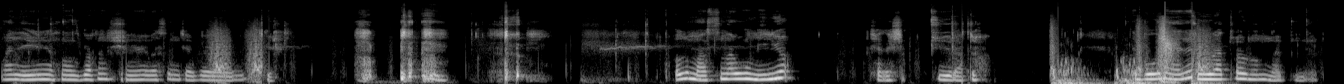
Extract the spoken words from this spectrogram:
Hadi yeniyorsanız bakın şuraya basınca böyle bitiyor. Oğlum aslında bu milyon şaka şaka süratı. E bu ne? Süratlar onu da bilmiyorum.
